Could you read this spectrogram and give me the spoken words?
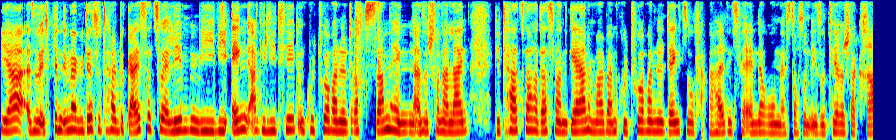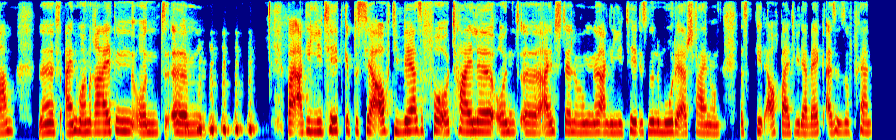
Ja, also ich bin immer wieder total begeistert zu erleben, wie, wie eng Agilität und Kulturwandel doch zusammenhängen. Also schon allein die Tatsache, dass man gerne mal beim Kulturwandel denkt, so Verhaltensveränderungen ist doch so ein esoterischer Kram, ne? das Einhornreiten und ähm, bei Agilität gibt es ja auch diverse Vorurteile und äh, Einstellungen. Ne? Agilität ist nur eine Modeerscheinung. Das geht auch bald wieder weg. Also insofern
